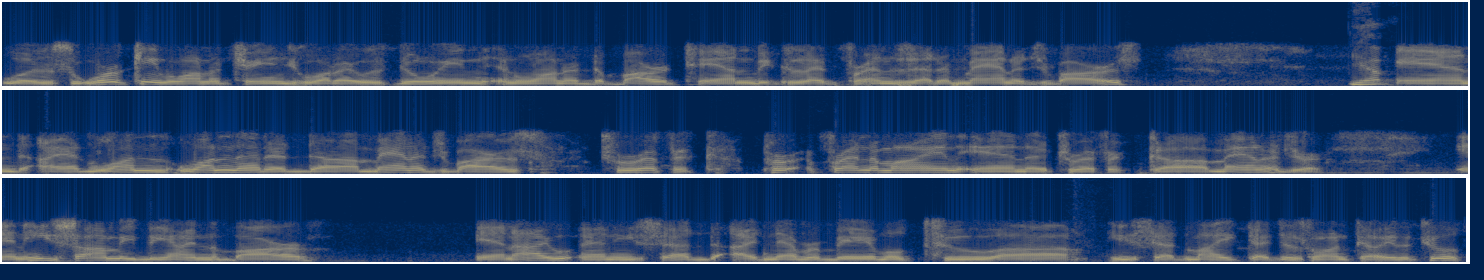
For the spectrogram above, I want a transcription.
was working, want to change what I was doing, and wanted to bartend because I had friends that had managed bars, Yep. and I had one one that had uh, managed bars. Terrific per- friend of mine and a terrific uh, manager, and he saw me behind the bar and I and he said I'd never be able to. Uh, he said, Mike, I just want to tell you the truth.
